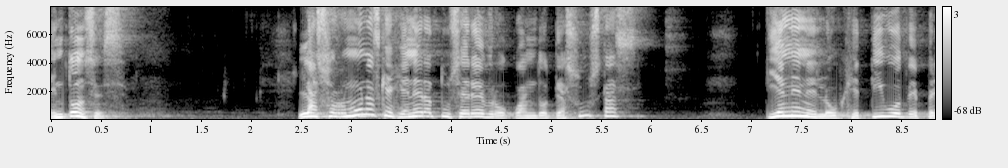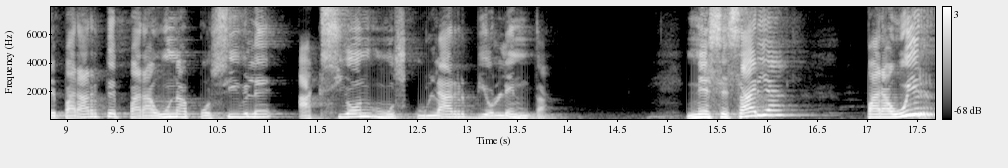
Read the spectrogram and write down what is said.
Entonces, las hormonas que genera tu cerebro cuando te asustas tienen el objetivo de prepararte para una posible acción muscular violenta, necesaria para huir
